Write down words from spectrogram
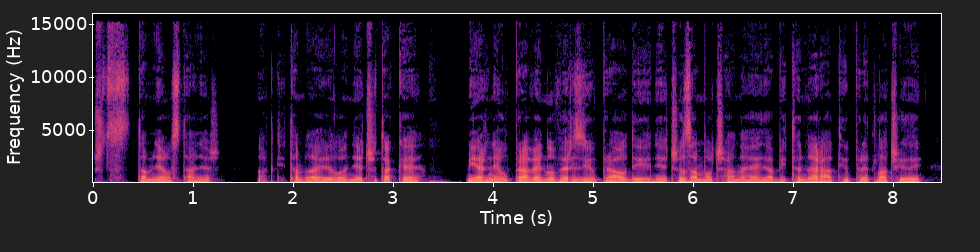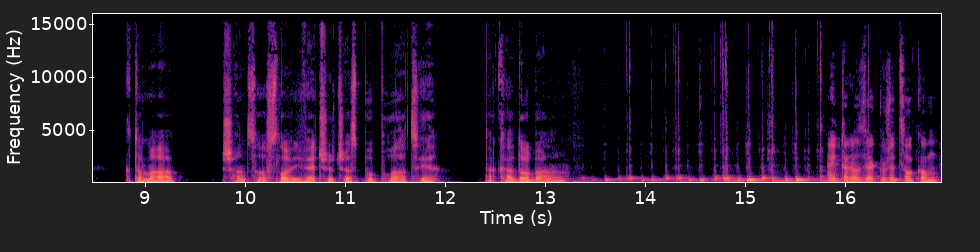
už tam neostaneš. Ak ti tam dajú niečo také mierne upravenú verziu pravdy, niečo zamlčané, aby ten narratív pretlačili, kto má šancu osloviť väčšiu časť populácie. Taká doba, no. Hej, teraz akože celkom,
